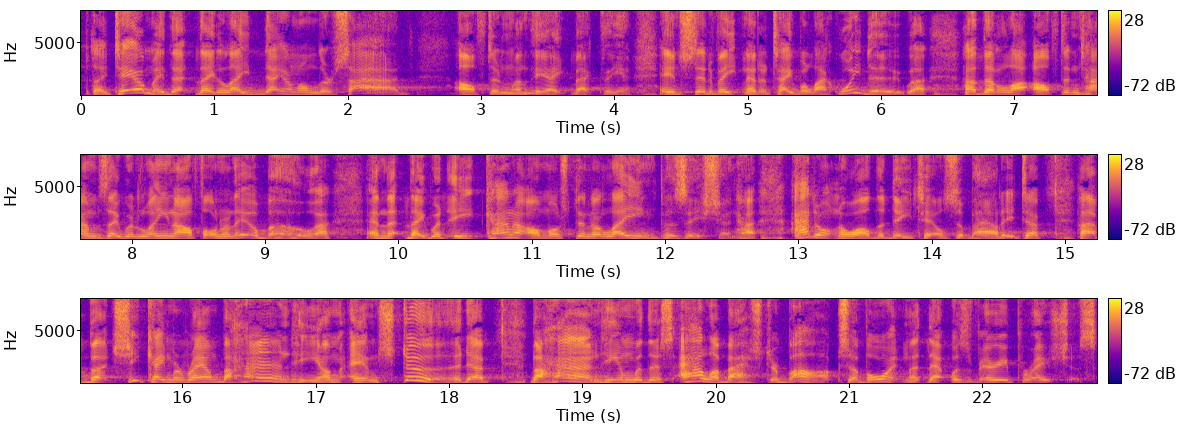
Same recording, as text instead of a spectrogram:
but they tell me that they laid down on their side often when they ate back then. Instead of eating at a table like we do, uh, uh that a lot, oftentimes they would lean off on an elbow uh, and they would eat kind of almost in a laying position. Uh, I don't know all the details about it, uh, uh, but she came around behind him and stood behind him with this alabaster box of ointment that was very precious.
